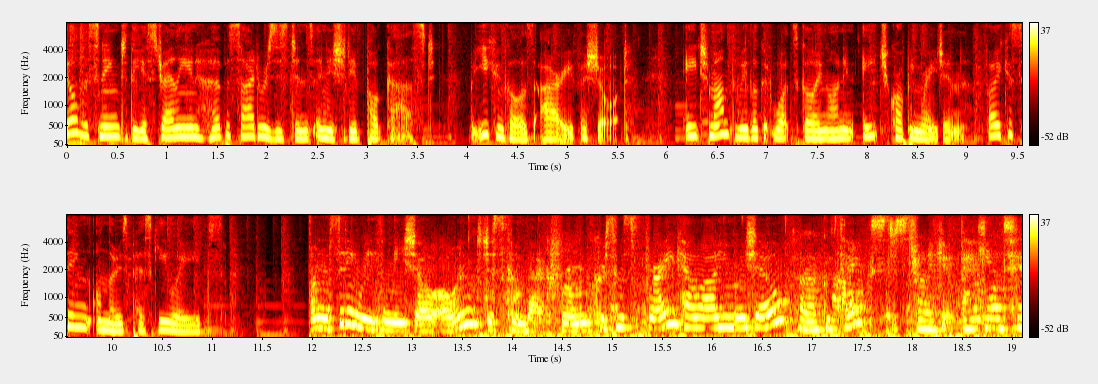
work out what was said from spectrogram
You're listening to the Australian Herbicide Resistance Initiative podcast, but you can call us AHRI for short. Each month, we look at what's going on in each cropping region, focusing on those pesky weeds. I'm sitting with Michelle Owen, just come back from Christmas break. How are you, Michelle? Uh, good, thanks. Just trying to get back into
